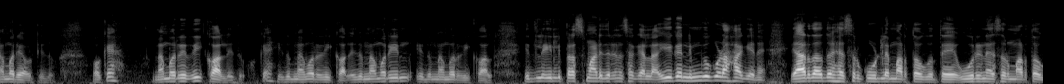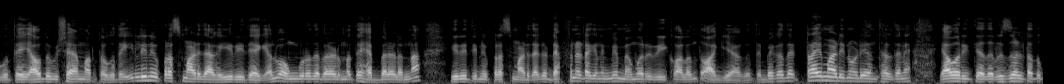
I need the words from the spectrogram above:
memory out ಇದು ಓಕೆ ಮೆಮೊರಿ ರೀಕಾಲ್ ಇದು ಓಕೆ ಇದು ಮೆಮೊರಿ ರೀಕಾಲ್ ಇದು ಮೆಮೊರಿ ಇನ್ ಇದು ಮೆಮೊರಿ ರೀಕಾಲ್ ಇಲ್ಲಿ ಇಲ್ಲಿ ಪ್ರೆಸ್ ಮಾಡಿದ್ರೆ ಸಾಕಲ್ಲ ಈಗ ನಿಮಗೂ ಕೂಡ ಹಾಗೇನೆ. ಯಾರ್ದಾದ್ರೂ ಹೆಸರು ಕೂಡಲೇ ಮರ್ತೋಗುತ್ತೆ, ಊರಿನ ಹೆಸರು ಮರ್ತೋಗುತ್ತೆ, ಯಾವುದೋ ವಿಷಯ ಮರ್ತೋಗುತ್ತೆ, ಇಲ್ಲಿ ನೀವು ಪ್ರೆಸ್ ಮಾಡಿದಾಗ ಈ ರೀತಿಯಾಗಿ, ಅಲ್ವಾ? ಉಂಗುರದ ಬೆರಳು ಮತ್ತು ಹೆಬ್ಬೆರಳನ್ನು ಈ ರೀತಿ ನೀವು ಪ್ರೆಸ್ ಮಾಡಿದಾಗ ಡೆಫಿನೆಟಾಗಿ ನಿಮಗೆ ಮೆಮೊರಿ ರೀಕಾಲ್ ಅಂತೂ ಆಗಿ ಆಗುತ್ತೆ. ಬೇಕಾದರೆ ಟ್ರೈ ಮಾಡಿ ನೋಡಿ ಅಂತ ಹೇಳ್ತೇನೆ. ಯಾವ ರೀತಿಯಾದ ರಿಸಲ್ಟ್ ಅದು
